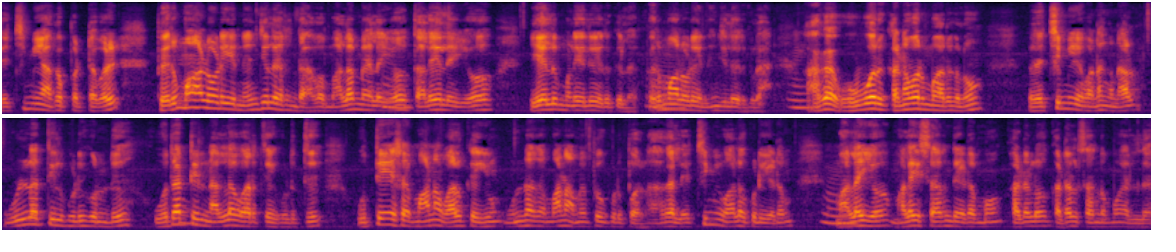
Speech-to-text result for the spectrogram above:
லட்சுமி அகப்பட்டவள் பெருமாளுடைய நெஞ்சில் இருந்த அவ மலை மேலேயோ. தலையிலையோ ஏழு மலையிலோ இருக்கல பெருமாளுடைய நெஞ்சில் இருக்கல. ஆக ஒவ்வொரு கணவர்மார்களும் லட்சுமியை வணங்கினால் உள்ளத்தில் குடிகொண்டு உதட்டில் நல்ல வார்த்தை கொடுத்து உத்தேசமான வாழ்க்கையும் உன்னதமான அமைப்பும் கொடுப்பாள் ஆக லட்சுமி வாழக்கூடிய இடம். மலையோ மலை சார்ந்த இடமோ கடலோ கடல் சார்ந்தமோ இல்லை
